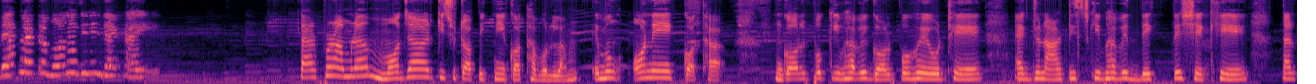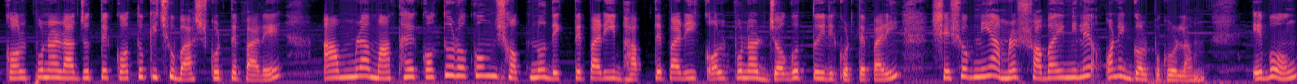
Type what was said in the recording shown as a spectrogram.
দেখো একটা মজার জিনিস দেখাই। তারপর আমরা মজার কিছু টপিক নিয়ে কথা বললাম এবং অনেক কথা। গল্প কীভাবে গল্প হয়ে ওঠে, একজন আর্টিস্ট কীভাবে দেখতে শেখে, তার কল্পনার রাজত্বে কত কিছু বাস করতে পারে, আমরা মাথায় কত রকম স্বপ্ন দেখতে পারি, ভাবতে পারি, কল্পনার জগৎ তৈরি করতে পারি, সেসব নিয়ে আমরা সবাই মিলে অনেক গল্প করলাম। এবং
